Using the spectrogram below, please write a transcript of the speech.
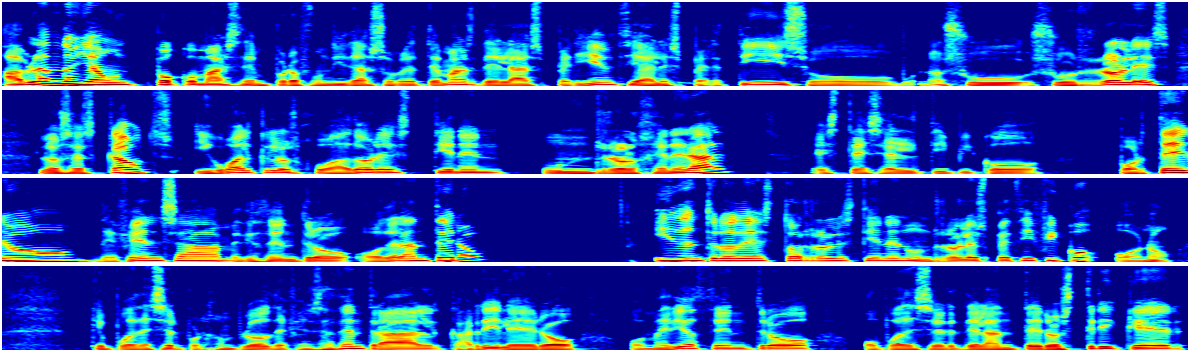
Hablando ya un poco más en profundidad sobre temas de la experiencia, el expertise o bueno, sus roles, los scouts, igual que los jugadores, tienen un rol general. Este es el típico portero, defensa, mediocentro o delantero. Y dentro de estos roles tienen un rol específico o no, que puede ser, por ejemplo, defensa central, carrilero o mediocentro, o puede ser delantero striker,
